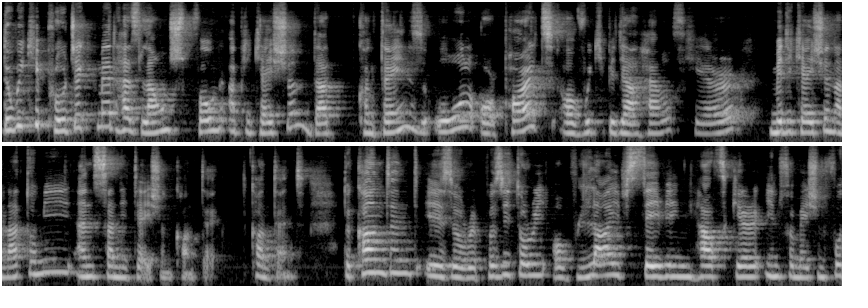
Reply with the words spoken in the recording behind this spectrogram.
The Wiki Project Med has launched phone application that contains all or parts of Wikipedia health care, medication anatomy, and sanitation content. The content is a repository of life-saving healthcare information for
